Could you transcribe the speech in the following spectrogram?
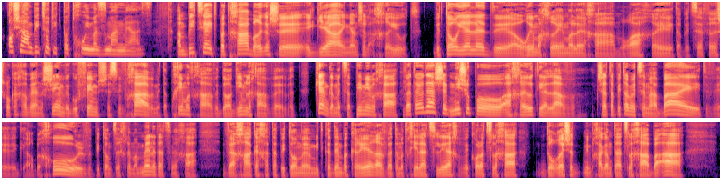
או שהאמביציות התפתחו עם הזמן מאז? אמביציה התפתחה ברגע שהגיע העניין של אחריות. בתור ילד, אה, ההורים אחראים עליך, המורה אחראית, הבית ספר, יש כל כך הרבה אנשים וגופים שסביבך ומטפחים אותך ודואגים לך, וכן, גם מצפים ממך, ואתה יודע שמישהו פה, האחריות היא עליו. כשאתה פתאום יוצא מהבית וגר בחו"ל ופתאום צריך לממן את עצמך ואחר כך אתה פתאום אה, מתקדם בקריירה ואתה מתחיל להצליח וכל הצלחה דורשת ממך גם את ההצלחה הבאה.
